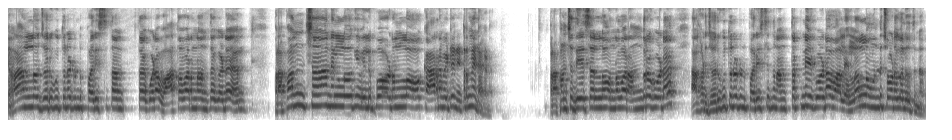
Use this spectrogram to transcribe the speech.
ఇరాన్లో జరుగుతున్నటువంటి పరిస్థితి అంతా కూడా వాతావరణం అంతా కూడా ప్రపంచానిలోకి వెళ్ళిపోవడంలో కారణం ఏంటంటే ఇంటర్నెట్ అక్కడ. ప్రపంచ దేశాల్లో ఉన్నవారు అందరూ కూడా అక్కడ జరుగుతున్నటువంటి పరిస్థితిని అంతటినీ కూడా వాళ్ళ ఇళ్ళలో ఉండి చూడగలుగుతున్నారు.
